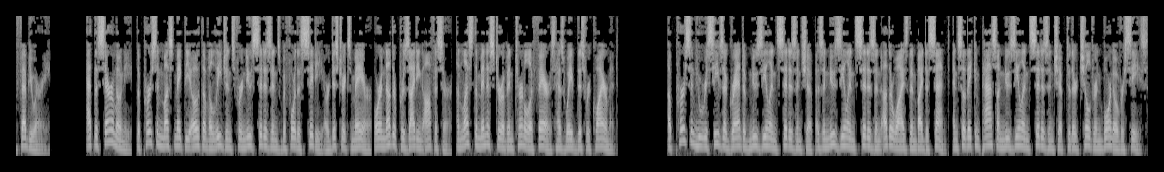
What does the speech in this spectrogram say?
February. At the ceremony, the person must make the oath of allegiance for new citizens before the city or district's mayor or another presiding officer, unless the Minister of Internal Affairs has waived this requirement. A person who receives a grant of New Zealand citizenship is a New Zealand citizen otherwise than by descent, and so they can pass on New Zealand citizenship to their children born overseas.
